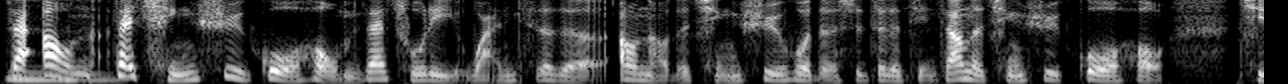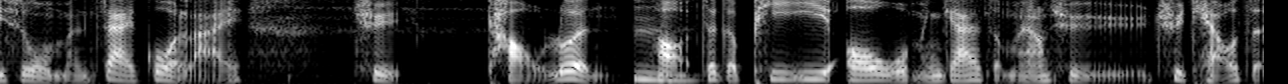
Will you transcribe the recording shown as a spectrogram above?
在懊恼、在情绪过后，我们在处理完这个懊恼的情绪或者是这个紧张的情绪过后，其实我们再过来去。讨论好这个 PEO，我们应该怎么样去去调整？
